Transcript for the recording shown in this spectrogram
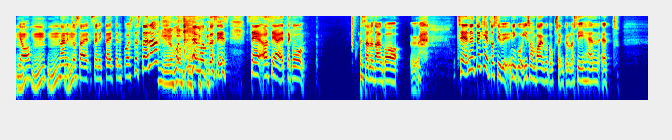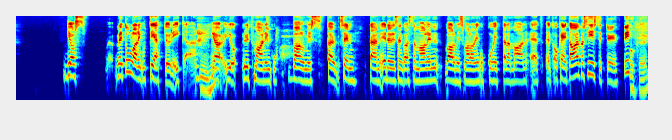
joo, mm, mm, mä en nyt osaa selittää itteni pois tästä enää, Joo. mutta, mutta siis se asia, että kun sanotaanko, se, ne tekee tosi niin kuin ison vaikutuksen kyllä siihen, että jos me tullaan niin kuin tiettyyn ikään mm-hmm. ja jo, nyt mä oon niin kuin valmis, tai sen tämän edellisen kanssa mä olin valmis, mä aloin niin kuin kuvittelemaan, että, että okei, tämä on aika siisti tyyppi. Okei.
